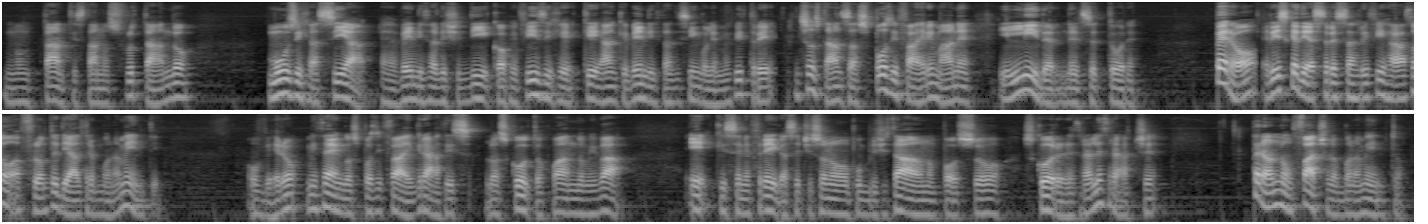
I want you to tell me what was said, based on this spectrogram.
non tanti stanno sfruttando, musica sia eh, vendita di CD, copie fisiche che anche vendita di singoli MP3, in sostanza Spotify rimane il leader nel settore, però rischia di essere sacrificato a fronte di altri abbonamenti, ovvero mi tengo Spotify gratis, lo ascolto quando mi va e chi se ne frega se ci sono pubblicità o non posso scorrere tra le tracce, però non faccio l'abbonamento.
